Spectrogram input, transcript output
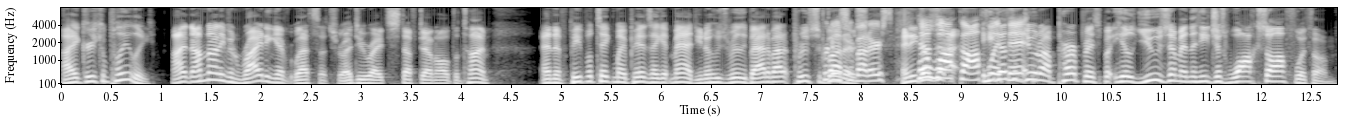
I agree completely. I, I'm not even writing every. Well, that's not true. I do write stuff down all the time. And if people take my pins, I get mad. You know who's really bad about it? Producer, Producer Butterz. Butterz. And he He'll doesn't, walk off he with doesn't it. do it on purpose, but he'll use them and then he just walks off with them.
